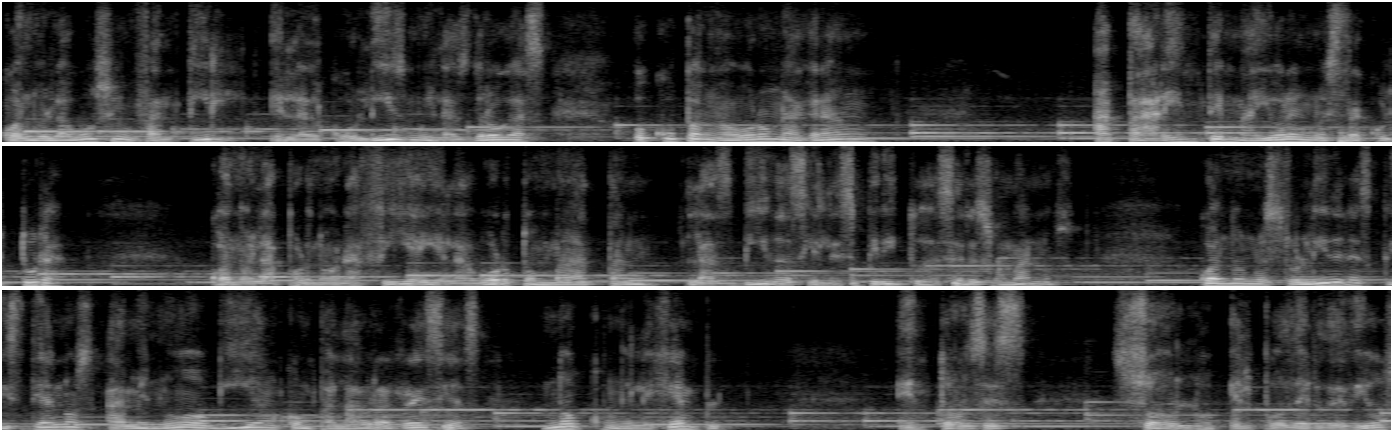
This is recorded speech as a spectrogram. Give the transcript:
cuando el abuso infantil, el alcoholismo y las drogas ocupan ahora una gran aparente mayor en nuestra cultura, cuando la pornografía y el aborto matan las vidas y el espíritu de seres humanos, cuando nuestros líderes cristianos a menudo guían con palabras recias, no con el ejemplo, entonces Solo el poder de Dios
